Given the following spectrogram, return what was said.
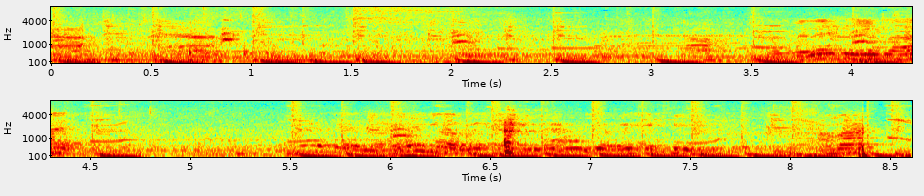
อะอะเอาลงไปเล่นเองเลยเดี๋ยวเดี๋ยวเหยียบไปเองนะเหยียบไปเองเอามาเอามาเอา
